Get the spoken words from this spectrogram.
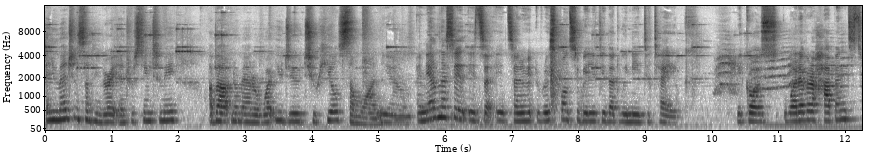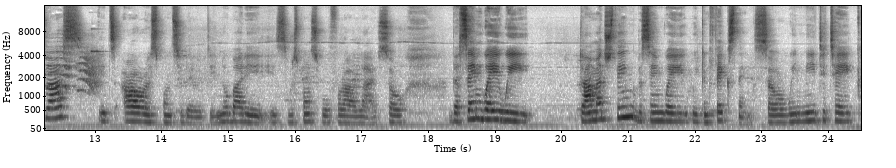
And you mentioned something very interesting to me about no matter what you do to heal someone. yeah an illness is it's a, it's a responsibility that we need to take because whatever happens to us it's our responsibility. Nobody is responsible for our lives. So the same way we damage things the same way we can fix things. So we need to take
